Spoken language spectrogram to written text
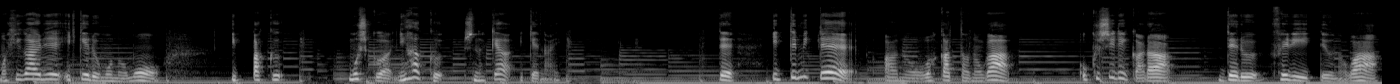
もう日帰りで行けるものも、一泊、もしくは二泊しなきゃいけない。で、行ってみて、あの、分かったのが、奥尻から出るフェリーっていうのは、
